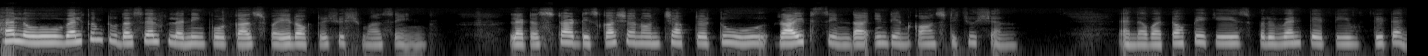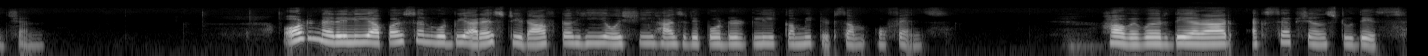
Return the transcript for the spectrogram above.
Hello, welcome to the Self Learning Podcast by Dr. Sushma Singh. Let us start discussion on Chapter 2 Rights in the Indian Constitution. And our topic is Preventative Detention. Ordinarily, a person would be arrested after he or she has reportedly committed some offense. However, there are exceptions to this.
